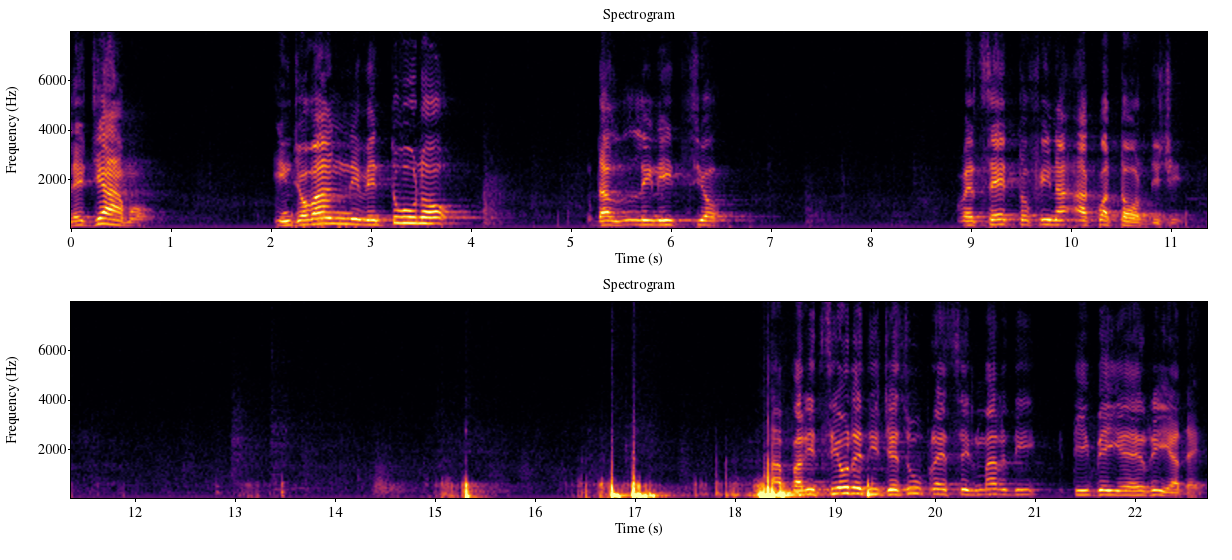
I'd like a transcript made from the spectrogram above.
Leggiamo in Giovanni 21 dall'inizio, versetto fino a 14. Apparizione di Gesù presso il mar di Tiberiade.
